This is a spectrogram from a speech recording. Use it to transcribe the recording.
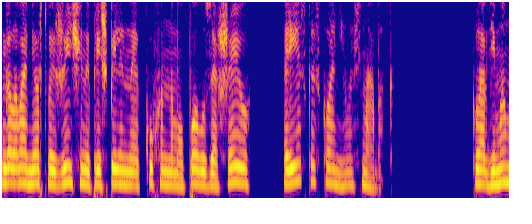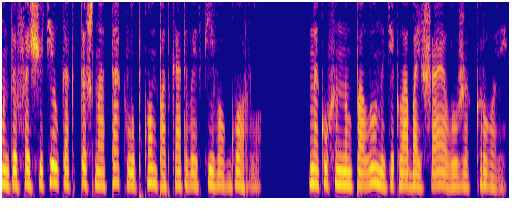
Голова мертвой женщины, пришпиленная к кухонному полу за шею, резко склонилась на бок. Клавдий Мамонтов ощутил, как тошнота клубком подкатывает к его горлу. На кухонном полу натекла большая лужа крови.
